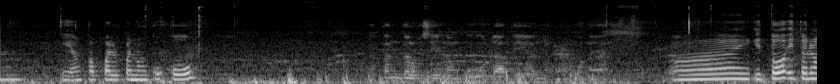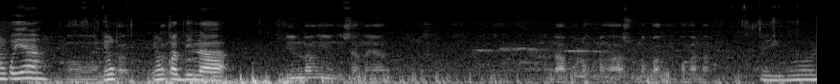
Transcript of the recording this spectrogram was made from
Hmm. Eh, ang kapal pa ng kuko. Natanggal kasi ng buo dati yan, yung. Ay, ito, ito lang kuya. Oo, Yung, naka- yung kabila. Yun lang yung isa na yan. Nakul ako ng aso na bagong panganak. Ayun.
